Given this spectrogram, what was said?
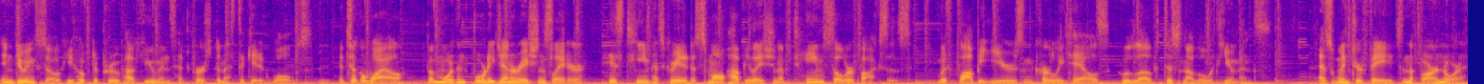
In doing so, he hoped to prove how humans had first domesticated wolves. It took a while, but more than 40 generations later, his team has created a small population of tame silver foxes, with floppy ears and curly tails, who love to snuggle with humans. As winter fades in the far north,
